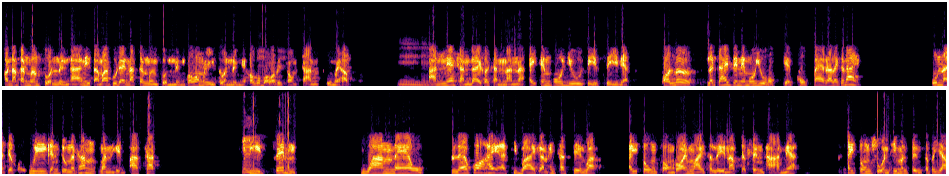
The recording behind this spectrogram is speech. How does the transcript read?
เอานักการเมืองส่วนหนึ่งอันนี้สามารถพูดได้นักการเมืองส่วนหนึ่งเพราะว่ามีอีกส่วนหนึ่งเนี่ยเขาก็บอกว่าเป็นสองชั้นถูกไหมครับอืมอันเนี้ยฉันใดก็ฉันนั้นนะไอ้ MOU 44เนี่ย พอเลิกแล้วจะให้เป็น MOU 67 68อะไรก็ได้ คุณอาจจะคุยกันจนกระทั่งมันเห็นภาพชัดอืมขีดเส้น วางแนว แล้วก็ให้อธิบายกันให้ชัดเจนว่า ไอ้ตรง 200 ไมล์ทะเลนับจากเส้นฐานเนี่ยไอ้ตรงส่วนที่มันเป็นทรัพยา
